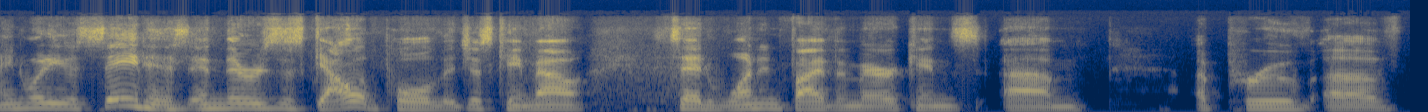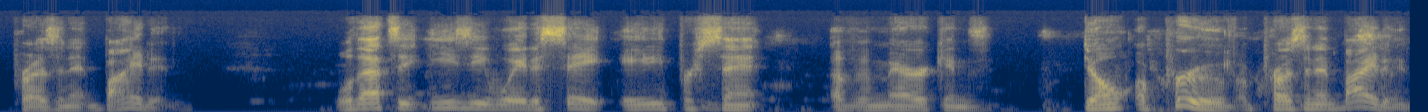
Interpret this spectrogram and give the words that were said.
And what he was saying is, and there was this Gallup poll that just came out, said one in five Americans um, approve of President Biden. Well, that's an easy way to say 80% of Americans don't approve of President Biden.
